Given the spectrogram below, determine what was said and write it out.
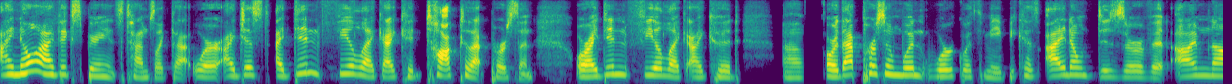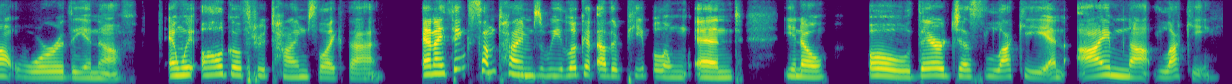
I know I've experienced times like that where I just I didn't feel like I could talk to that person or I didn't feel like I could uh, or that person wouldn't work with me because I don't deserve it. I'm not worthy enough. And we all go through times like that. And I think sometimes we look at other people and and you know, oh, they're just lucky and I'm not lucky.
